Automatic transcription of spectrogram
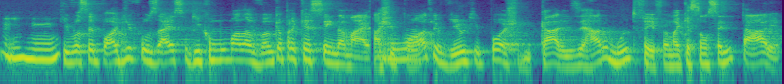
uhum. que você pode usar isso aqui como uma alavanca para crescer ainda mais. A Chipotle viu que, poxa, cara, eles erraram muito feio, foi uma questão sanitária,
